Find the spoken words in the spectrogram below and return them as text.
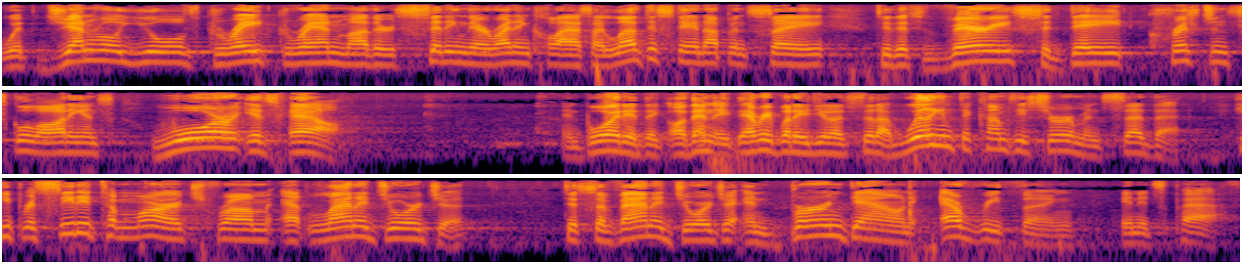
with General Ewell's great grandmother sitting there right in class. I love to stand up and say to this very sedate Christian school audience, war is hell. And boy, did they, oh, then they, everybody, you know, stood up. William Tecumseh Sherman said that. He proceeded to march from Atlanta, Georgia to Savannah, Georgia, and burn down everything in its path.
